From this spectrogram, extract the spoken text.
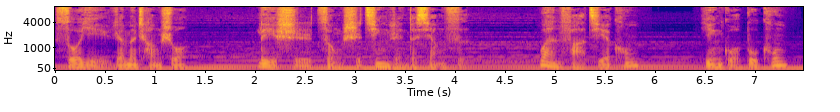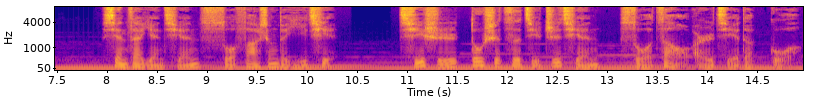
所以人们常说，历史总是惊人的相似，万法皆空，因果不空。现在眼前所发生的一切，其实都是自己之前所造而结的果，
